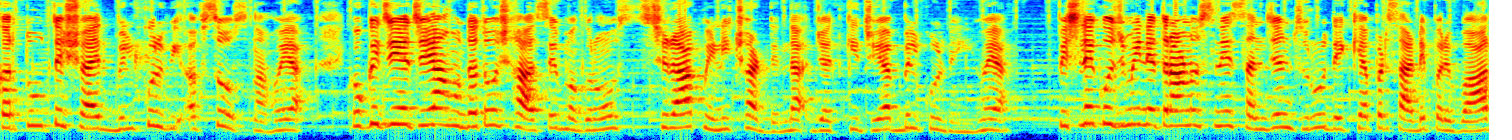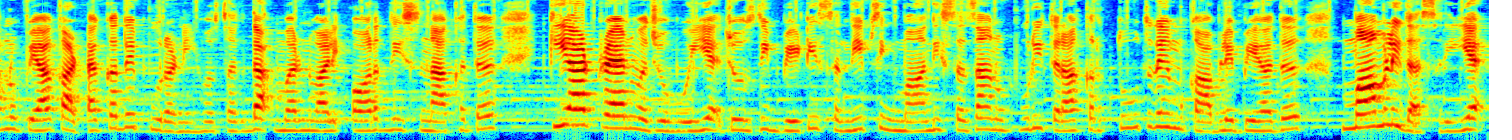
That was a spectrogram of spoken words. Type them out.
ਕਰਤੂਤ ਤੇ ਸ਼ਾਇਦ ਬਿਲਕੁਲ ਵੀ ਅਫਸੋਸ ਨਾ ਹੋਇਆ, ਕਿਉਂਕਿ ਜੇ ਅਜਿਹਾ ਹੁੰਦਾ ਤਾਂ ਉਸ ਹਾਦਸੇ ਮਗਰੋਂ ਸ਼ਰਾਬ ਪੀਣੀ ਛੱਡ ਦਿੰਦਾ, ਜਦਕਿ ਅਜਿਹਾ ਬਿਲਕੁਲ ਨਹੀਂ ਹੋਇਆ। ਪਿਛਲੇ ਕੁਝ ਮਹੀਨੇ ਦੌਰਾਨ ਉਸਨੇ ਸੰਜਨ ਜ਼ਰੂਰ ਦੇਖਿਆ, ਪਰ ਸਾਡੇ ਪਰਿਵਾਰ ਨੂੰ ਪਿਆ ਘਾਟਾ ਕਦੇ ਪੂਰਾ ਨਹੀਂ ਹੋ ਸਕਦਾ। ਮਰਨ ਵਾਲੀ ਔਰਤ ਦੀ ਸਨਾਖਤ ਕੀਆ ਟ੍ਰੈਨ ਵਜੋਂ ਹੋਈ ਹੈ, ਜੋ ਉਸਦੀ ਬੇਟੀ ਸੰਦੀਪ ਸਿੰਘ ਮਾਨ ਦੀ ਸਜ਼ਾ ਨੂੰ ਪੂਰੀ ਤਰ੍ਹਾਂ ਕਰਤੂਤ ਦੇ ਮੁਕਾਬਲੇ ਬੇहद ਮਾਮੂਲੀ ਦੱਸ ਰਹੀ ਹੈ।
